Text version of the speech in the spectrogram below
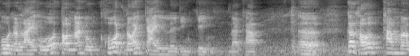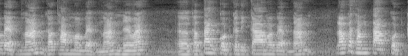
พูดอะไร โอ้ตอนนั้นผมโคตรน้อยใจเลยจริง ๆนะครับ เออ ก็เขาทำมาแบบนั้น เขาทำมาแบบนั้นใช่ไหมเออเขาตั้งกฎกติกามาแบบนั้น เราก็ทำตามกฎก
